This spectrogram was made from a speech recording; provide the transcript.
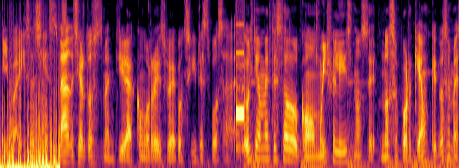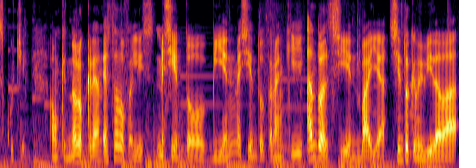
mi país, así es. Nada, no es cierto, eso es mentira. ¿Cómo reyes voy a conseguir esposa? Últimamente he estado como muy feliz, no sé, no sé por qué, aunque no se me escuche, aunque no lo crean, he estado feliz. Me siento bien, me siento tranqui, ando al 100, vaya. Siento que mi vida va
